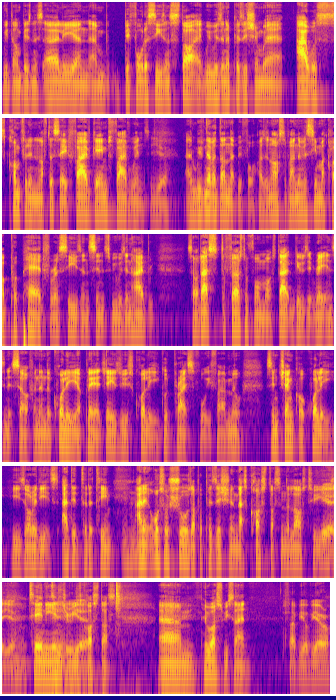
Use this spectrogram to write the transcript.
We done business early, and, and before the season started, we was in a position where I was confident enough to say five games, five wins. Yeah. And we've never done that before. As an Arsenal fan, I've never seen my club prepared for a season since we was in Highbury. So that's the first and foremost. That gives it ratings in itself. And then the quality of player, Jesus, quality, good price, 45 mil. Zinchenko, quality. He's already it's added to the team. And it also shores up a position that's cost us in the last two years. Yeah, yeah. Tierney Tierney, injuries yeah. cost us. Um, who else we signed? Fabio Vieira.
